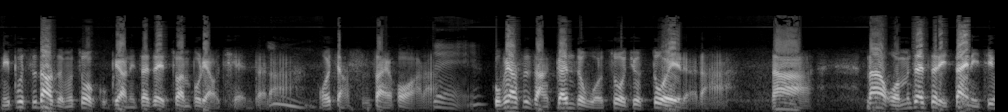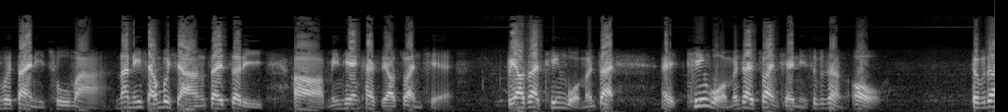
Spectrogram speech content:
你不知道怎么做股票，你在这里赚不了钱的啦。嗯我讲实在话啦，对股票市场跟着我做就对了啦。那那我们在这里带你进会带你出嘛？那你想不想在这里啊？明天开始要赚钱，不要再听我们在，哎，听我们在赚钱，你是不是很哦？对不对？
